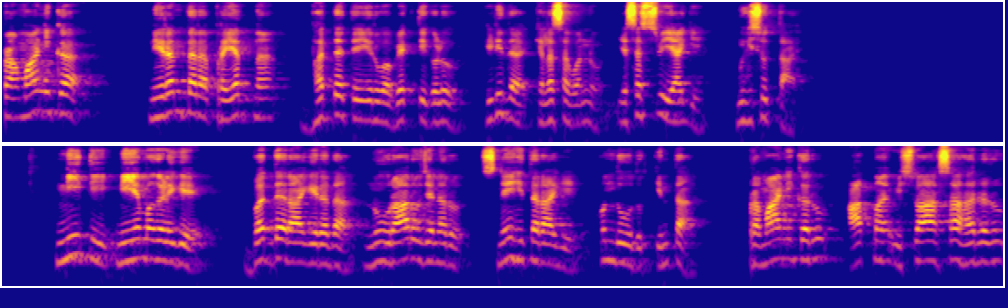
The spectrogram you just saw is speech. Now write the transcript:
ಪ್ರಾಮಾಣಿಕ ನಿರಂತರ ಪ್ರಯತ್ನ, ಬದ್ಧತೆ ಇರುವ ವ್ಯಕ್ತಿಗಳು ಹಿಡಿದ ಕೆಲಸವನ್ನು ಯಶಸ್ವಿಯಾಗಿ ಮುಗಿಸುತ್ತಾರೆ. ನೀತಿ ನಿಯಮಗಳಿಗೆ ಬದ್ಧರಾಗಿರದ ನೂರಾರು ಜನರು ಸ್ನೇಹಿತರಾಗಿ ಹೊಂದುವುದಕ್ಕಿಂತ ಪ್ರಾಮಾಣಿಕರು ಆತ್ಮವಿಶ್ವಾಸಾರ್ಹರು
